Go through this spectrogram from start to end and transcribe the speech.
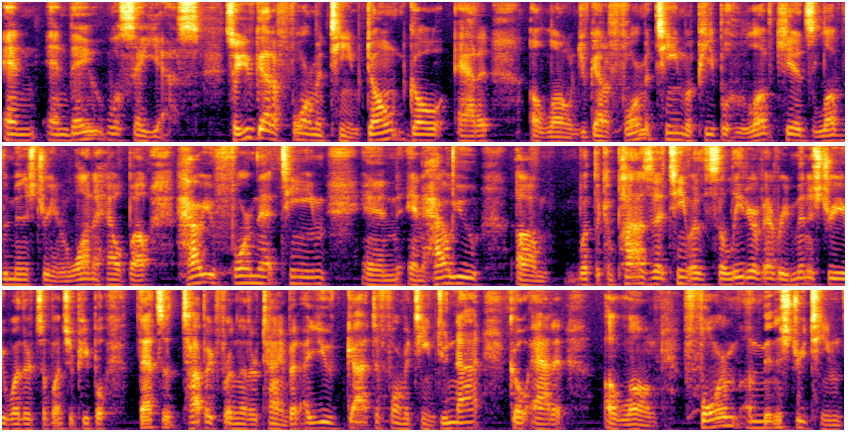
And and they will say yes so you've got to form a team don't go at it alone. You've got to form a team of people who love kids, love the ministry, and want to help out. How you form that team and and how you um, what the composite team, whether it's the leader of every ministry, whether it's a bunch of people, that's a topic for another time. But uh, you've got to form a team. Do not go at it alone. Form a ministry team.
